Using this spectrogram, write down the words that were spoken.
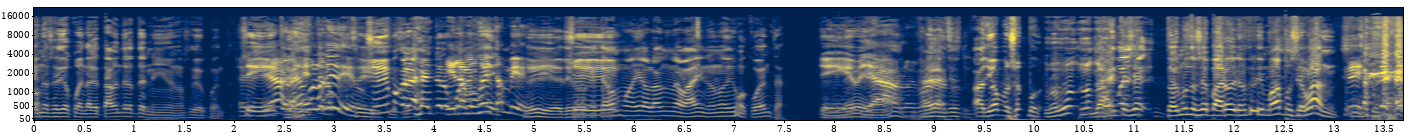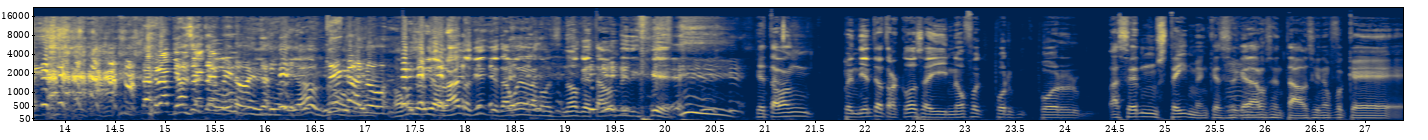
Él no se dio cuenta que estaba entretenido, no se dio cuenta. Sí, ya, que la ¿eso gente lo dijo? Sí, Sí, sí, porque sí. la gente lo Y la mujer así. también. Sí, él dijo Sí. que estábamos ahí hablando una vaina y no nos dimos cuenta. Sí, es verdad. Diablo, hermano. Adiós, pues, no, no, no, La no, gente pues, se, todo el mundo se paró y nosotros dijimos, ah, pues se van. rápido Ya se terminó "Diablo, ¿Quién no, ganó? Vamos a seguir hablando aquí, que está buena la conversación. No, que estaban, que, que estaban pendientes a otra cosa y no fue por, por hacer un statement que se quedaron sentados, sino fue que,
